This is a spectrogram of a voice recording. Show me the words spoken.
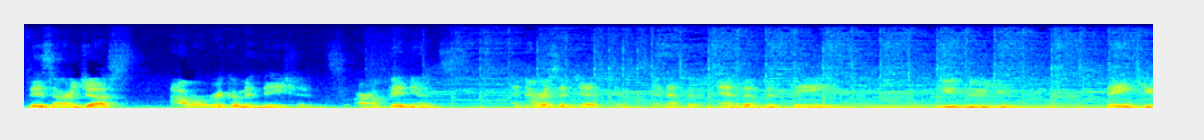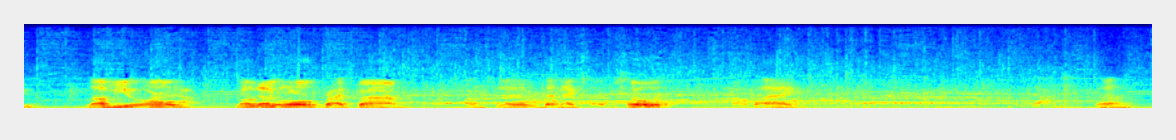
These are just our recommendations, our opinions, and our suggestions. And at the end of the day, you do you. Thank you. Love you are all. Love, love you you. all, Pride Fam. Until the next episode. Bye bye. Done. Done.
